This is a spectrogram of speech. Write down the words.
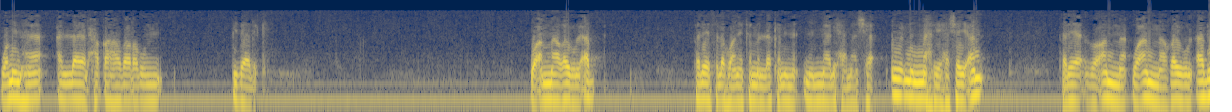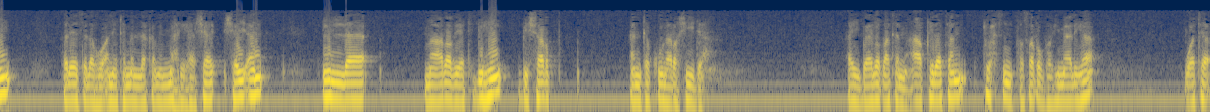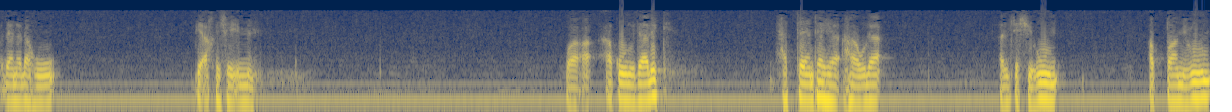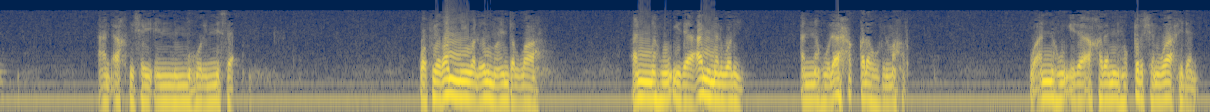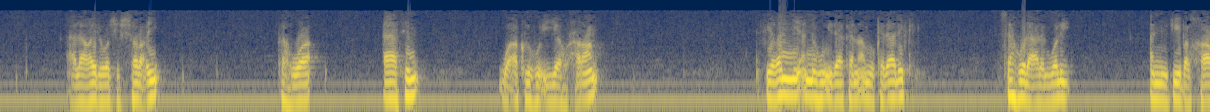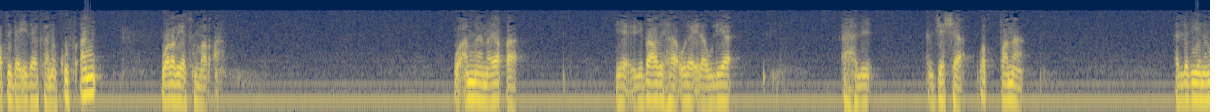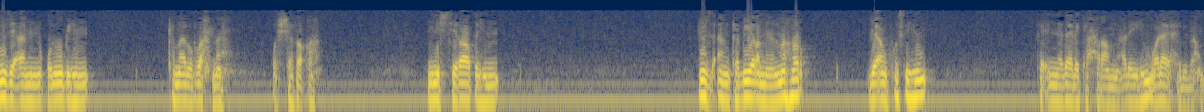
ومنها أن لا يلحقها ضرر بذلك. وأما غير الأب فليس له أن يتملك من مالها ما شاء من مهرها شيئا وأما وأما غير الأب فليس له أن يتملك من مهرها شيئا إلا ما رضيت به بشرط أن تكون رشيدة. أي بالغة عاقلة تحسن التصرف في مالها وتأذن له بأخذ شيء منه. وأقول ذلك حتى ينتهي هؤلاء الجشعون الطامعون عن أخذ شيء من مهور النساء. وفي ظني والعلم عند الله أنه إذا علم الولي أنه لا حق له في المهر وأنه إذا أخذ منه قرشا واحدا على غير الوجه الشرعي فهو آثم وأكله إياه حرام. في ظني أنه إذا كان الأمر كذلك سهل على الولي أن يجيب الخاطب إذا كان كفءا ورضيت المرأة. وأما ما يقع لبعض هؤلاء الأولياء أهل الجشع والطمع الذين نزع من قلوبهم كمال الرحمة والشفقة من اشتراطهم جزءا كبيرا من المهر لأنفسهم فإن ذلك حرام عليهم ولا يحل لهم.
